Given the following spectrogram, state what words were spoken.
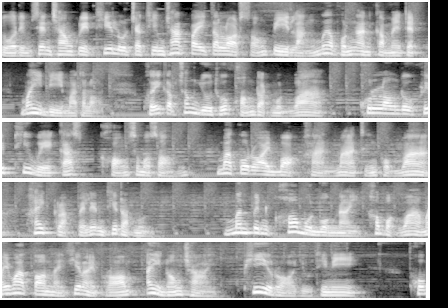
ตัวริมเส้นชาวอังกฤษที่หลุดจากทีมชาติไปตลอด 2 ปีหลังเมื่อผลงานกับแมนเชสเตอร์ไม่ดีมาตลอด เผยกับช่อง YouTube ของดอทมุนว่า คุณลองดูคลิปที่เวกัสของสโมสรมาโกรอยบอกผ่านมาถึงผมว่าให้กลับไปเล่นที่ดอทมุนมันเป็นข้อมูลวงในเขาบอกว่าไม่ว่าตอนไหนที่นายพร้อมไอ้น้องชาย พี่รออยู่ที่นี่ ผม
